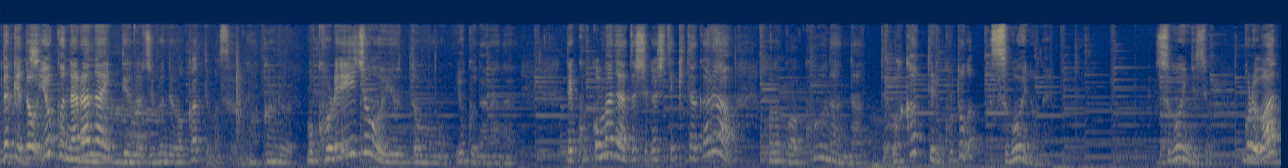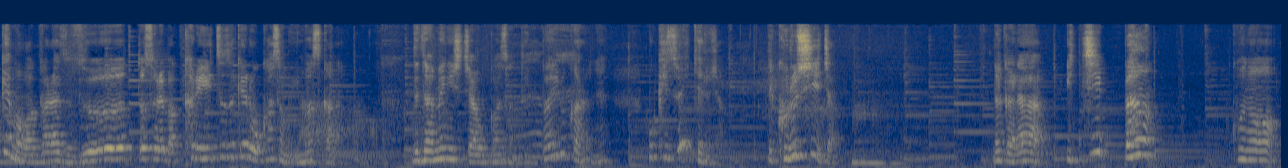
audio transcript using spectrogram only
だけど良くならないっていうのは自分で分かってますよね。わかる。もうこれ以上言うともう良くならない。でここまで私がしてきたからこの子はこうなんだって分かってることがすごいのね。すごいんですよ。これ訳も分からずずーっとそればっかり言い続けるお母さんもいますから。でダメにしちゃうお母さんっていっぱいいるからねもう気づいてるじゃん。で苦しいじゃん。だから一番この、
